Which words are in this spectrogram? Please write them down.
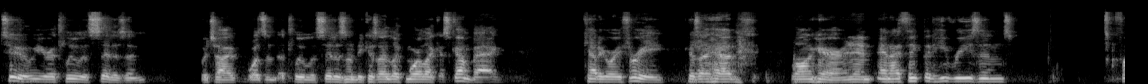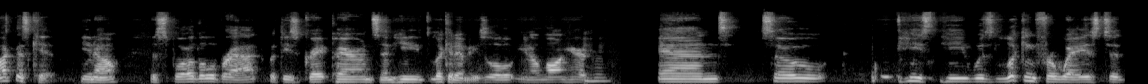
Two, you're a clueless citizen, which I wasn't a clueless citizen because I looked more like a scumbag. Category three, because I had long hair, and, and and I think that he reasoned, fuck this kid, you know, this spoiled little brat with these great parents, and he look at him, he's a little, you know, long haired, Mhm. and so he's he was looking for ways to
